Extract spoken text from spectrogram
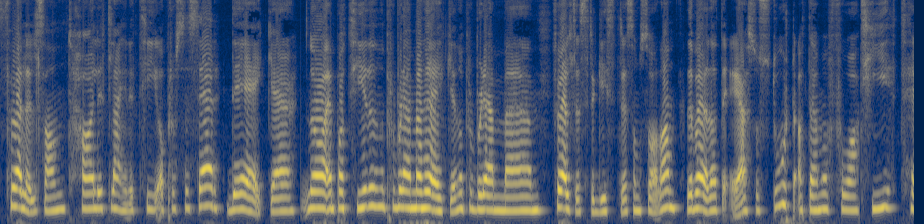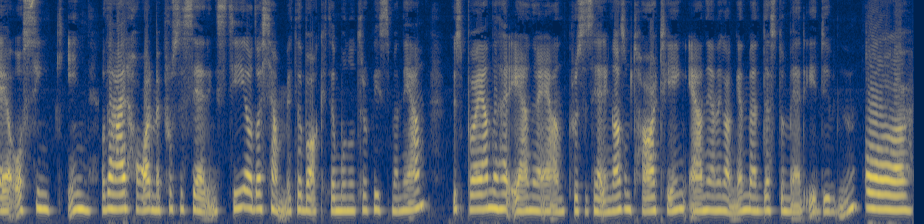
følelsene tar litt lengre tid å prosessere. Det er ikke noe empati det er noe problem med, det er ikke noe problem med følelsesregisteret som sådan. Det er bare det at det er så stort at det må få tid til å synke inn. Og det her har med prosesseringstid, og da kommer vi tilbake til monotropismen igjen. Husk på igjen den her én-og-én-prosesseringa som tar ting én igjen i gangen, men desto mer i dybden. Og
